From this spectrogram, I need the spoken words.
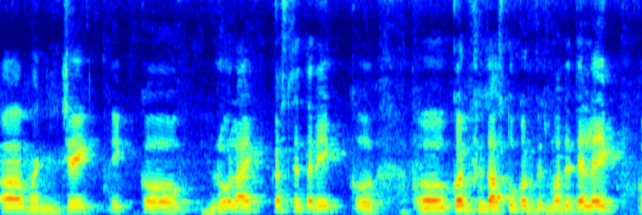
म्हणजे एक हिरोला एक कसले तरी एक कन्फ्यूज असतो. कन्फ्यूजमध्ये त्याला एक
